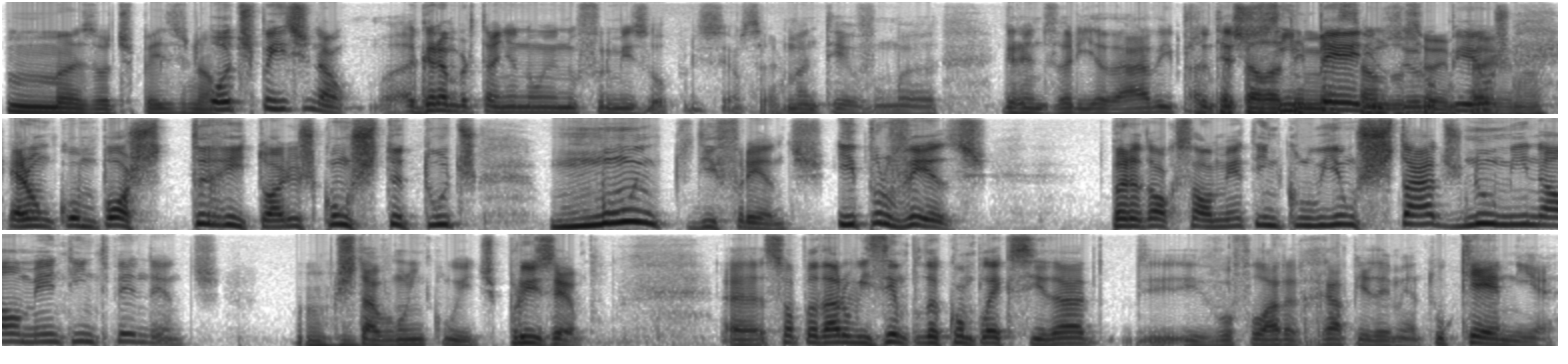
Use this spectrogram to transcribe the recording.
mas outros países não. Outros países não. A Grã-Bretanha não uniformizou, por exemplo. Certo. Manteve uma grande variedade e, portanto, estes impérios europeus império, é? eram compostos de territórios com estatutos muito diferentes e, por vezes, paradoxalmente, incluíam Estados nominalmente independentes uhum. que estavam incluídos. Por exemplo, Uh, só para dar um exemplo da complexidade, e vou falar rapidamente. O Quénia,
